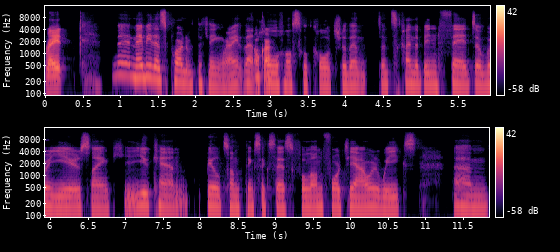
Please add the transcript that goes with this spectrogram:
right? Maybe that's part of the thing right? That okay. whole hustle culture that that's kind of been fed over years like you can build something successful on 40 hour weeks. Um,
